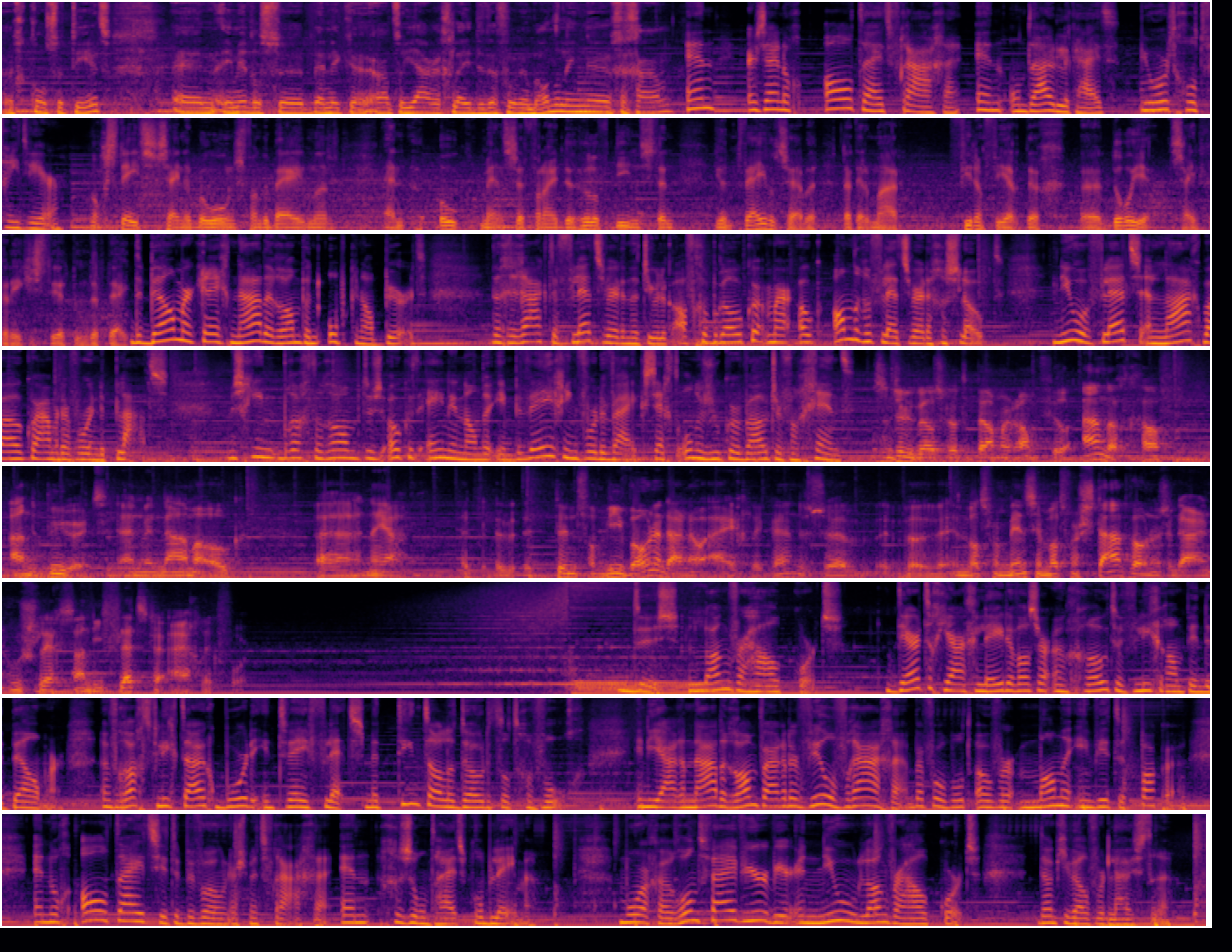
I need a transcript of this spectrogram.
geconstateerd. En inmiddels ben ik een aantal jaren geleden daarvoor in behandeling gegaan. En er zijn nog altijd vragen en onduidelijkheid. Je hoort Godfried weer. Nog steeds zijn er bewoners van de Bijlmer en ook mensen vanuit de hulpdiensten die hun twijfels hebben dat er maar 44 uh, doden zijn geregistreerd toen der tijd. De Belmer kreeg na de ramp een opknapbeurt. De geraakte flats werden natuurlijk afgebroken, maar ook andere flats werden gesloopt. Nieuwe flats en laagbouw kwamen daarvoor in de plaats. Misschien bracht de ramp dus ook het een en ander in beweging voor de wijk, zegt onderzoeker Wouter van Gent. Het is natuurlijk wel zo dat de Belmerramp veel aandacht gaf aan de buurt. En met name ook uh, nou ja, het, het, punt van wie wonen daar nou eigenlijk. Hè? Dus uh, en wat voor mensen en wat voor staat wonen ze daar en hoe slecht staan die flats er eigenlijk voor. Dus, lang verhaal kort. 30 jaar geleden was er een grote vliegramp in de Belmer. Een vrachtvliegtuig boorde in twee flats met tientallen doden tot gevolg. In de jaren na de ramp waren er veel vragen, bijvoorbeeld over mannen in witte pakken. En nog altijd zitten bewoners met vragen en gezondheidsproblemen. Morgen rond 5 uur weer een nieuw lang verhaal kort. Dankjewel voor het luisteren.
